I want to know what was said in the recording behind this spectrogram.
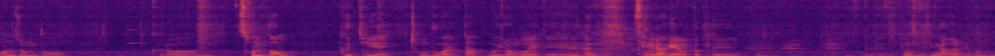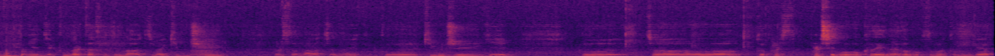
어느 정도 그런 선동 그 뒤에 정부가 있다 뭐 이런 거에 대한 생각에 어떻게 평소에 생각을 해보시는지 이제 끝날 때 사진 나왔지만 김주익 벌써 나왔잖아요. 그 김주익이 그저그 85호 크레인에서 목숨을 끊은 게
